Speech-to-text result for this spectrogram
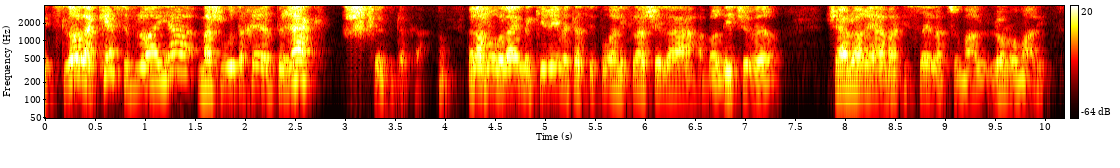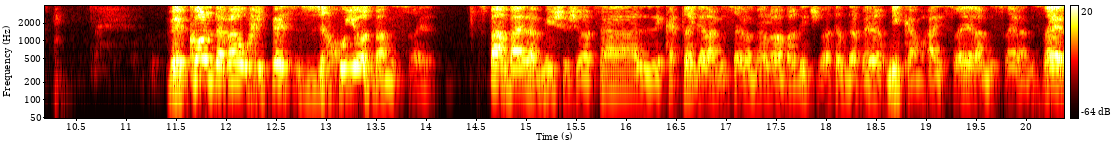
אצלו לכסף לא היה משמעות אחרת רק של צדקה. אנחנו אולי מכירים את הסיפור הנפלא של הברדיצ'בר, שהיה לו הרי אהבת ישראל עצומה, לא נורמלית. וכל דבר הוא חיפש זכויות בעם ישראל. אז פעם בא אליו מישהו שרצה לקטרג על עם ישראל, אומר לו הברדיצ'בר, אתה מדבר מי קמך ישראל, עם ישראל, עם ישראל,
